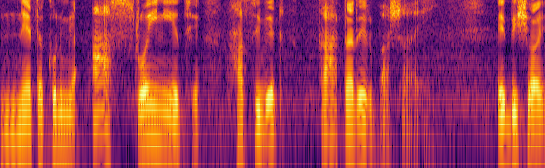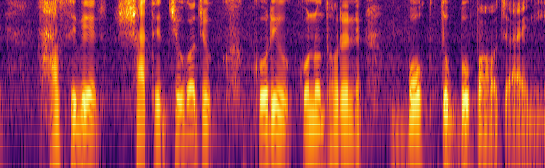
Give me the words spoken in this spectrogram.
নেতাকর্মী আশ্রয় নিয়েছে হাসিবের কাতারের বাসায়। এ বিষয়ে হাসিবের সাথে যোগাযোগ করেও কোনো ধরনের বক্তব্য পাওয়া যায়নি।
